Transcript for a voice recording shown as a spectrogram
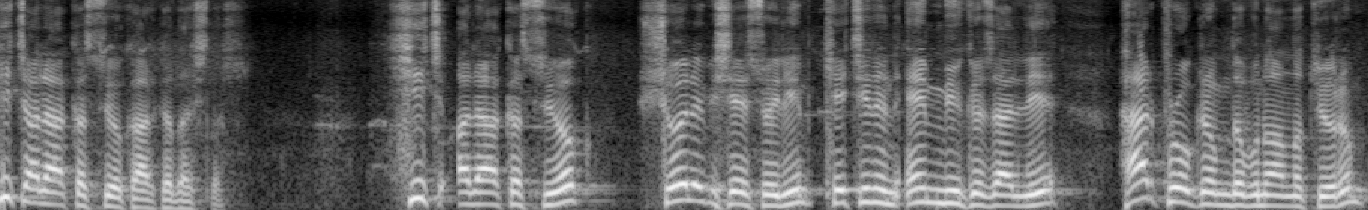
Hiç alakası yok arkadaşlar. Hiç alakası yok. Şöyle bir şey söyleyeyim. Keçinin en büyük özelliği her programda bunu anlatıyorum.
